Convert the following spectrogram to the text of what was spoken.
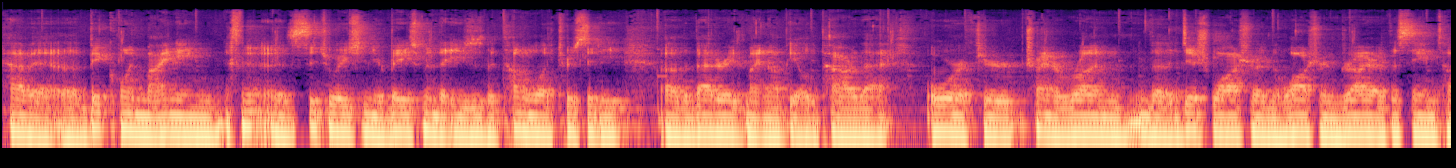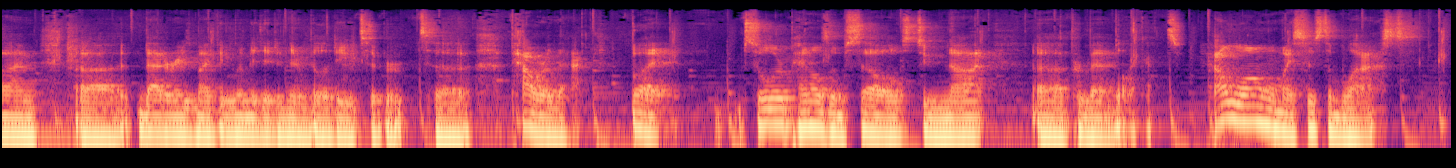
have a, a Bitcoin mining situation in your basement that uses a ton of electricity, uh, the batteries might not be able to power that. Or if you're trying to run the dishwasher and the washer and dryer at the same time, uh, batteries might be limited in their ability to, to power that. But solar panels themselves do not uh, prevent blackouts. How long will my system last?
